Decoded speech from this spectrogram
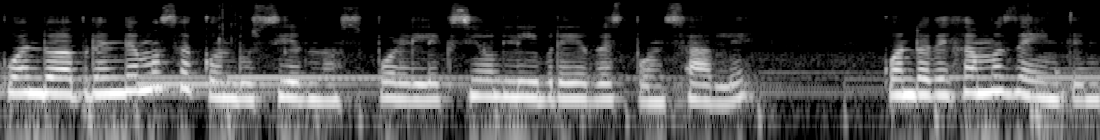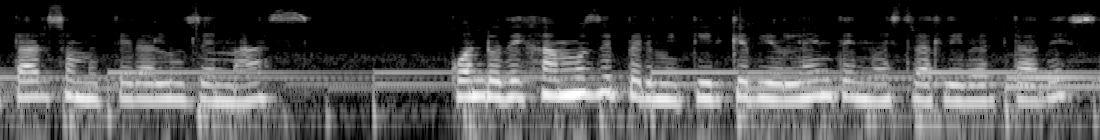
Cuando aprendemos a conducirnos por elección libre y responsable, cuando dejamos de intentar someter a los demás, cuando dejamos de permitir que violenten nuestras libertades,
